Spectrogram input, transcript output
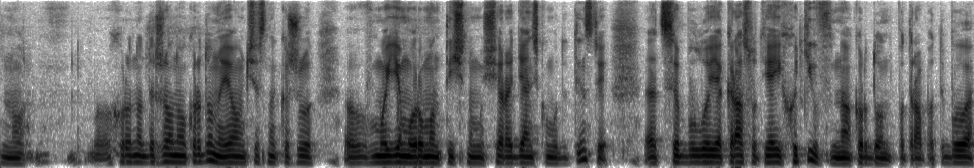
Ну, охорона державного кордону, я вам чесно кажу, в моєму романтичному ще радянському дитинстві е, це було якраз от я і хотів на кордон потрапити. Бо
